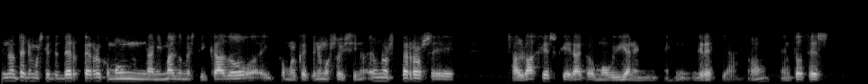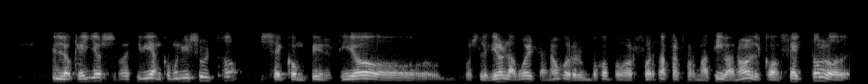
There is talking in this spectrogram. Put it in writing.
No tenemos que entender perro como un animal domesticado eh, como el que tenemos hoy, sino unos perros eh, salvajes que era como vivían en, Grecia, ¿no? Entonces, lo que ellos recibían como un insulto se convirtió, pues le dieron la vuelta, ¿no? Por un poco por fuerza performativa, ¿no? El concepto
